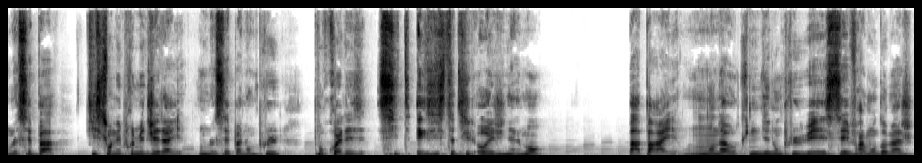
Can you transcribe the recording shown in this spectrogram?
On ne sait pas. Qui sont les premiers Jedi? On ne le sait pas non plus. Pourquoi les sites existent-ils originellement? Bah pareil, on n'en a aucune idée non plus et c'est vraiment dommage.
